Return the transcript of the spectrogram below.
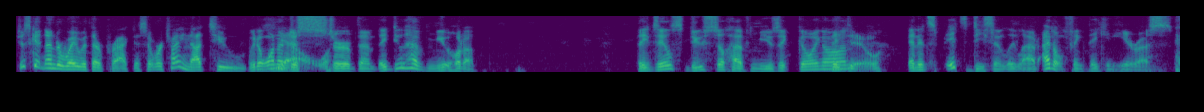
just getting underway with their practice. So we're trying not to We don't want to disturb them. They do have mute. Hold on. They do, do still have music going on. They do. And it's it's decently loud. I don't think they can hear us.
